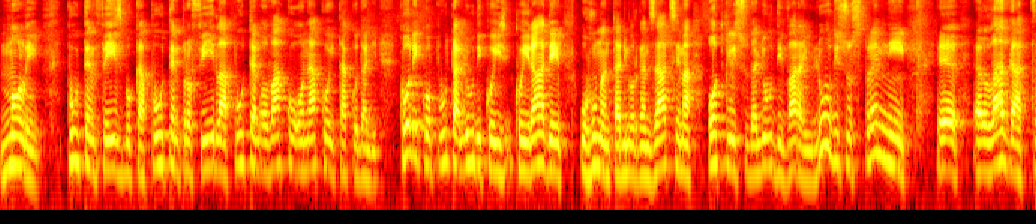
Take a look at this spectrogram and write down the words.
moli, putem Facebooka, putem profila, putem ovako, onako i tako dalje. Koliko puta ljudi koji, koji rade u humanitarnim organizacijama otkrili su da ljudi varaju. Ljudi su spremni e, lagat,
